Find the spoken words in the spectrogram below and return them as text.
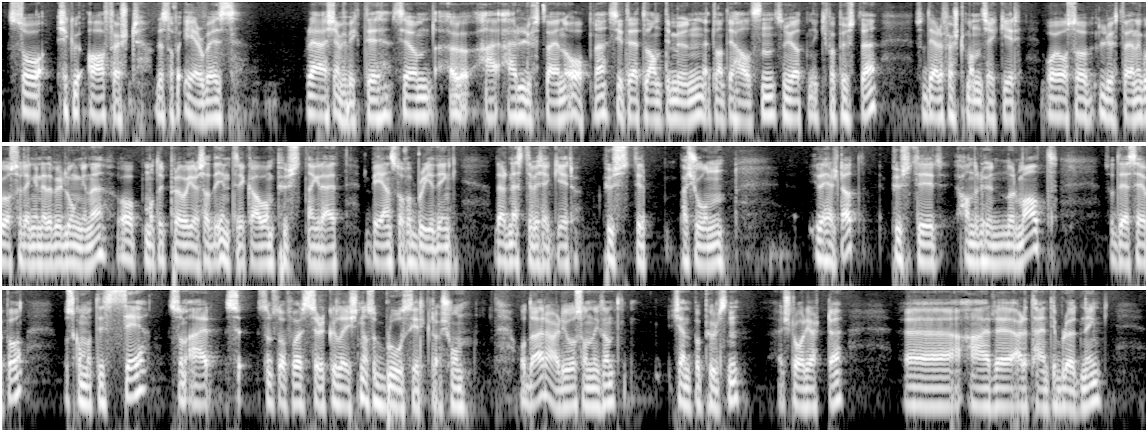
så sjekker vi A først. Det står for airways. For Det er kjempeviktig. Se om er, er luftveiene åpne, sitter et eller annet i munnen, et eller annet i halsen som gjør at den ikke får puste. Så Det er det første man sjekker. Og også Luftveiene går også lenger nedover lungene. og på en måte prøver å gjøre seg et inntrykk av om pusten er greit. B-en står for breathing. Det er det neste vi sjekker. Puster personen i det hele tatt? Puster han eller hun normalt? Så det ser vi på. Og så kommer man til C, som, er, som står for circulation, altså blodsirkulasjon. Og der er det jo sånn, ikke sant, kjenn på pulsen, slår hjertet. Eh, Er, er det tegn til blødning?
